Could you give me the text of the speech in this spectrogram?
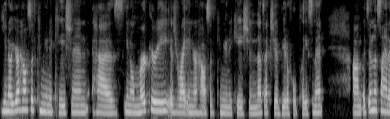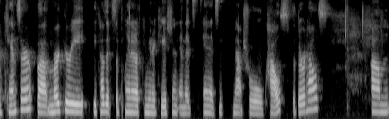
you know, your house of communication has, you know, Mercury is right in your house of communication. That's actually a beautiful placement. Um, it's in the sign of Cancer, but Mercury, because it's the planet of communication and it's in its natural house, the third house, um,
